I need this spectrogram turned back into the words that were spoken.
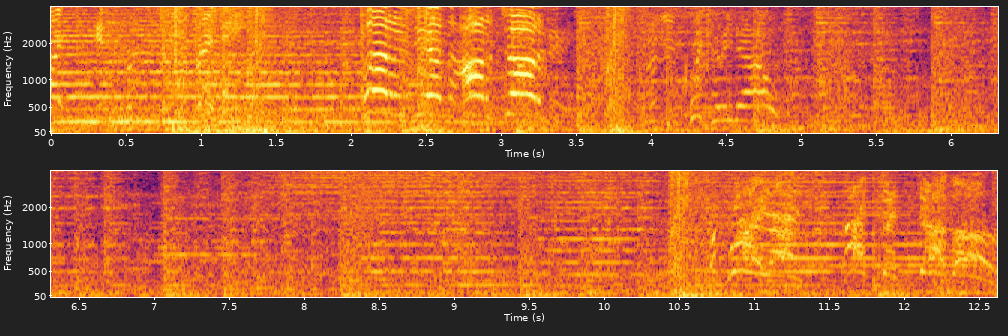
Pike infantry ready! Persian archers! Quickly now! Riders at the double!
